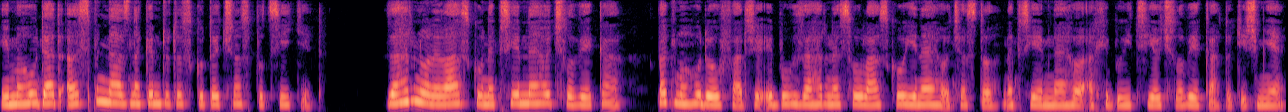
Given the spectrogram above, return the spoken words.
jim mohou dát alespoň náznakem tuto skutečnost pocítit. Zahrnuli lásku nepříjemného člověka, pak mohu doufat, že i Bůh zahrne svou láskou jiného, často nepříjemného a chybujícího člověka, totiž mě.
